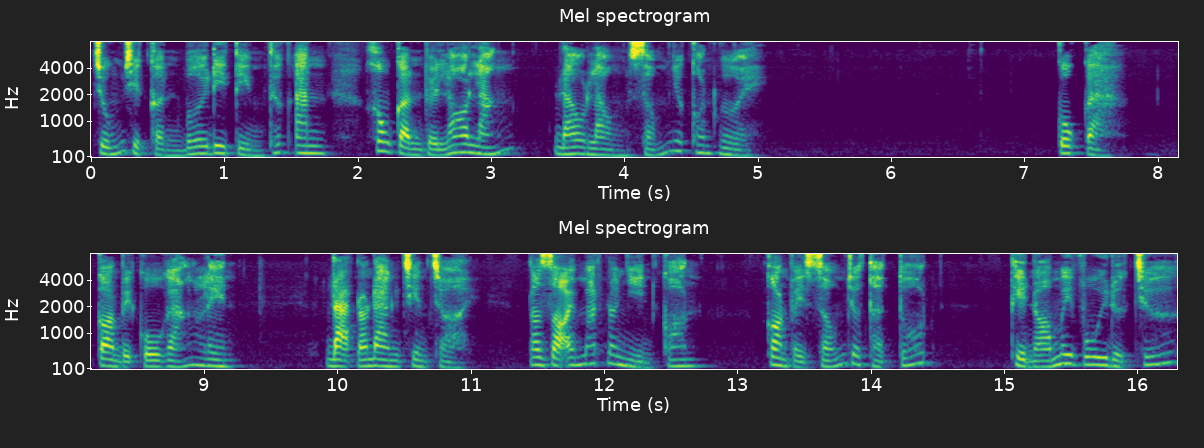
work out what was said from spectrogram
Chúng chỉ cần bơi đi tìm thức ăn, không cần phải lo lắng, đau lòng sống như con người. Cúc à, con phải cố gắng lên. Đạt nó đang trên trời, nó dõi mắt nó nhìn con. Con phải sống cho thật tốt, thì nó mới vui được chứ.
